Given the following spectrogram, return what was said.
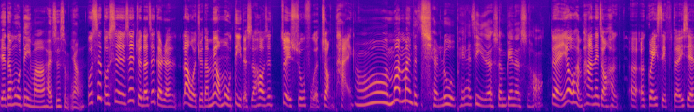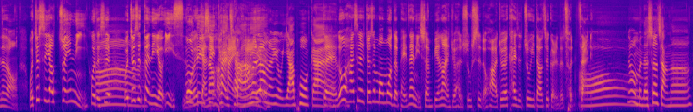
别的目的吗？还是什么样？不是不是是觉得这个人让我觉得没有目的的时候是最舒服的状态。哦，慢慢的潜入陪在自己的身边的时候，对，因为我很怕那种很呃 aggressive 的一些那种，我就是要追你，或者是啊我就是对你有意思，目的我会感到性太很害强怕。反而会让人有压迫感。对，如果他是就是默默的陪在你身边，让你觉得很舒适的话，就会开始注意到这个人的存在。哦那我们的社长呢？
